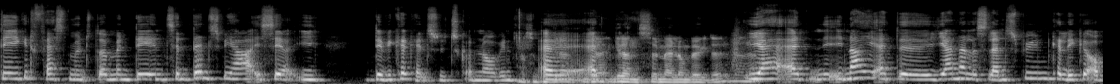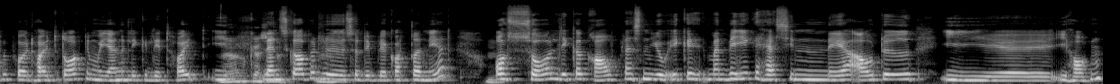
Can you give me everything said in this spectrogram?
Det er ikke et fast mønster, men det er en tendens, vi har især i det vi kan kalde Sydsk og Norvin. Altså på gren grenser mellom bygder? Ja, at, nej, at uh, Jernalders landsbyen kan ligge oppe på et højdedrag. Det må gerne ligge lidt højt i ja, okay, landskabet, mm. så det bliver godt dræneret. Mm. Og så ligger gravpladsen jo ikke, man vil ikke have sine nære afdøde i, uh, i hokken.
